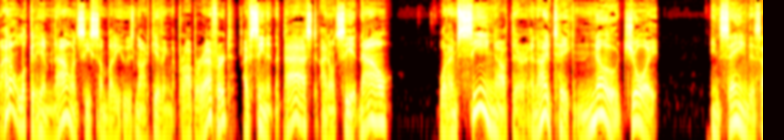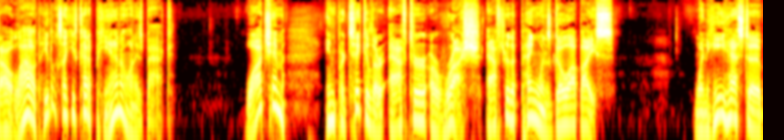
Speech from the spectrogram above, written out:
I don't look at him now and see somebody who's not giving the proper effort. I've seen it in the past. I don't see it now. What I'm seeing out there, and I take no joy in saying this out loud, he looks like he's got a piano on his back. Watch him in particular after a rush, after the Penguins go up ice, when he has to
